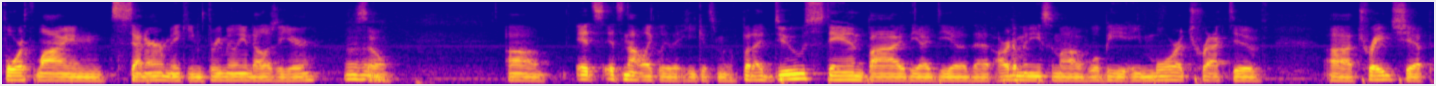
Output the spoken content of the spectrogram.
fourth line center making three million dollars a year. So. Um, it's it's not likely that he gets moved, but I do stand by the idea that Artem Anisimov will be a more attractive uh, trade ship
